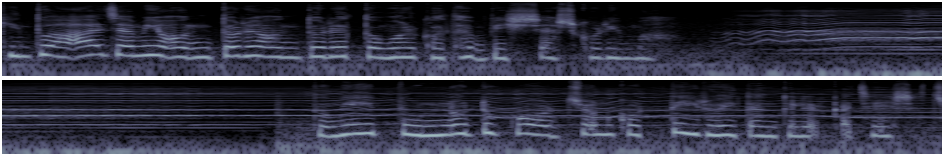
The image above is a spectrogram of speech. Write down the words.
কিন্তু আজ আমি অন্তরে অন্তরে তোমার কথা বিশ্বাস করি, মা। তুমি এই পুণ্যটুকু অর্জন করতেই রোহিত আঙ্কেলের কাছে এসেছ।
